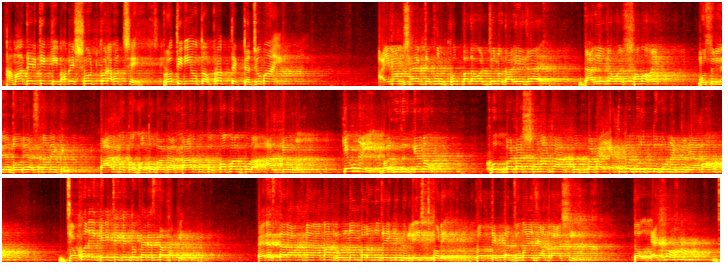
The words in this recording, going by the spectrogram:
আমাদেরকে কীভাবে শুট করা হচ্ছে? প্রতিনিয়ত, প্রত্যেকটা জুমায়। ইমাম সাহেব যখন খুতবা দেওয়ার জন্য দাঁড়িয়ে যায়, দাঁড়িয়ে যাওয়ার সময় মুসল্লিরা দৌড়ে আসেন অনেকে। তার মতো হতবাগা, তার মতো কপাল পোড়া আর কেউ না। কেউ নাই। বলে, হুজুর, কেন? খুতবাটা শোনাটা খুতবাটা এতটা গুরুত্বপূর্ণ একটা নিয়ামক যখন এই গেটে কিন্তু ফেরেস্তা থাকে ফেরেস্তারা আপনার আমার রোল নাম্বার অনুযায়ী কিন্তু লিস্ট করে, প্রত্যেকটা জুমায় যে আমরা আসি। তো এখন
